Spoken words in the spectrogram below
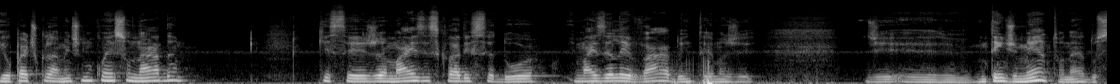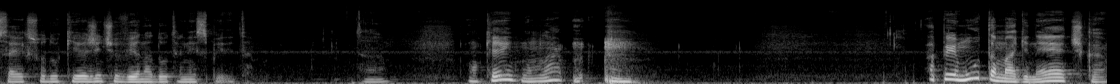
Eu, particularmente, não conheço nada que seja mais esclarecedor mais elevado em termos de, de eh, entendimento né, do sexo do que a gente vê na doutrina espírita. Tá? Ok? Vamos lá? A permuta magnética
